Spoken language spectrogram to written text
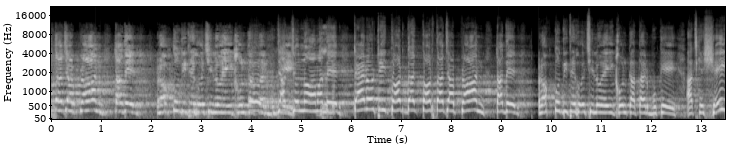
তরতাজা প্রাণ তাদের রক্ত দিতে হয়েছিল এই কলকাতার যার জন্য আমাদের তেরোটি তরদা- তরতাজা প্রাণ তাদের রক্ত দিতে হয়েছিল এই কলকাতার বুকে। আজকে সেই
